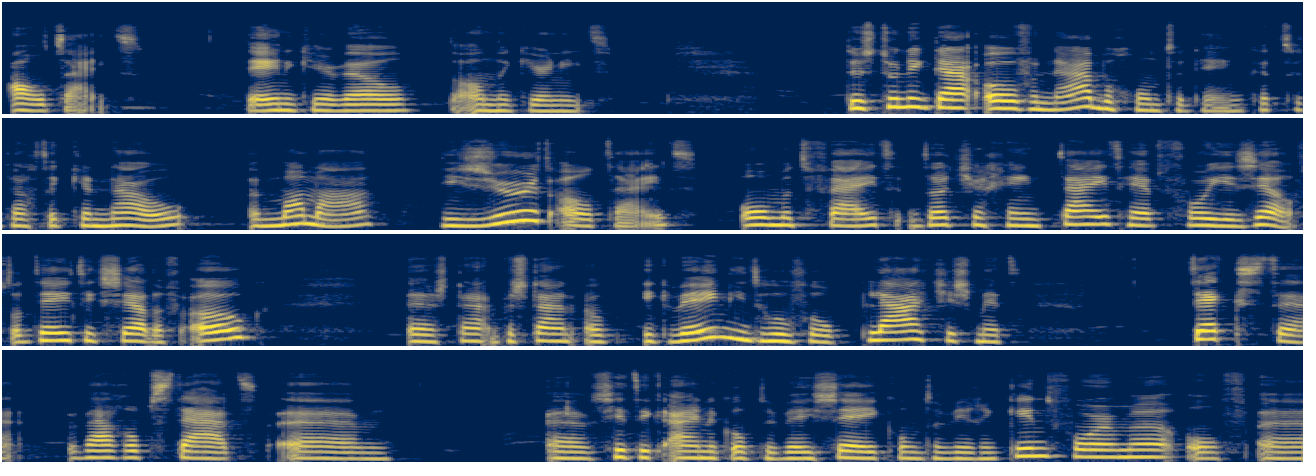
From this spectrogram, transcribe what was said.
altijd. De ene keer wel, de andere keer niet. Dus toen ik daarover na begon te denken, toen dacht ik, nou, een mama die zeurt altijd om het feit dat je geen tijd hebt voor jezelf. Dat deed ik zelf ook. Er bestaan ook, ik weet niet hoeveel plaatjes met teksten waarop staat: uh, uh, zit ik eindelijk op de wc, komt er weer een kind voor me? Of uh,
